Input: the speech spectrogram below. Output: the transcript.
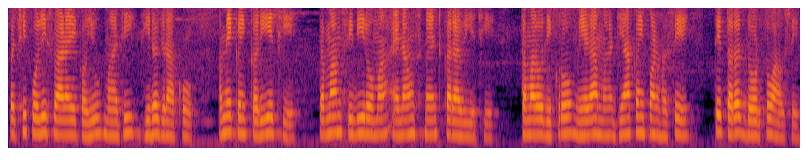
પછી પોલીસવાળાએ કહ્યું, માજી, ધીરજ રાખો. અમે કંઈક કરીએ છીએ. તમામ શિબિરોમાં એનાઉન્સમેન્ટ કરાવીએ છીએ. તમારો દીકરો મેળામાં જ્યાં કંઈ પણ હશે, તે તરત દોડતો આવશે.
